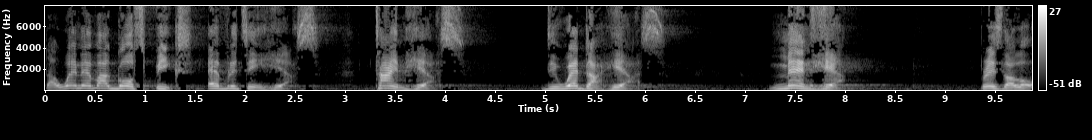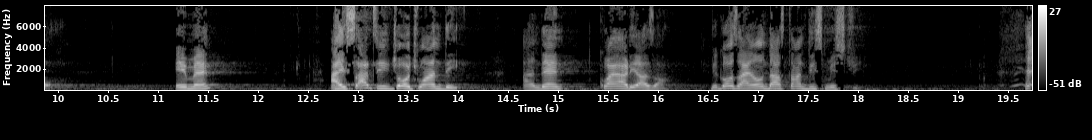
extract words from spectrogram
that whenever God speaks, everything hears. Time hears. The weather hears. Men hear. Praise the Lord. Amen. I sat in church one day and then choir rehearsal because I understand this mystery.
